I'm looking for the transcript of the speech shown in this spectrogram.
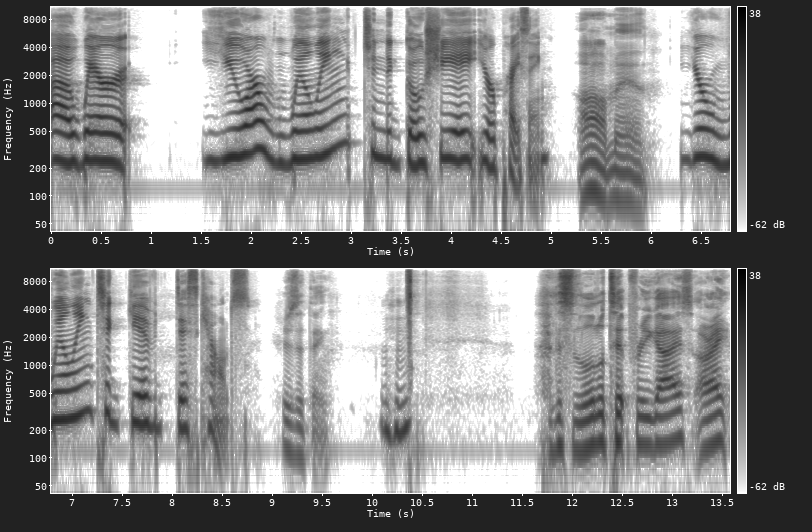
uh where you are willing to negotiate your pricing. oh man, You're willing to give discounts. here's the thing. Mm-hmm. This is a little tip for you guys. All right.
